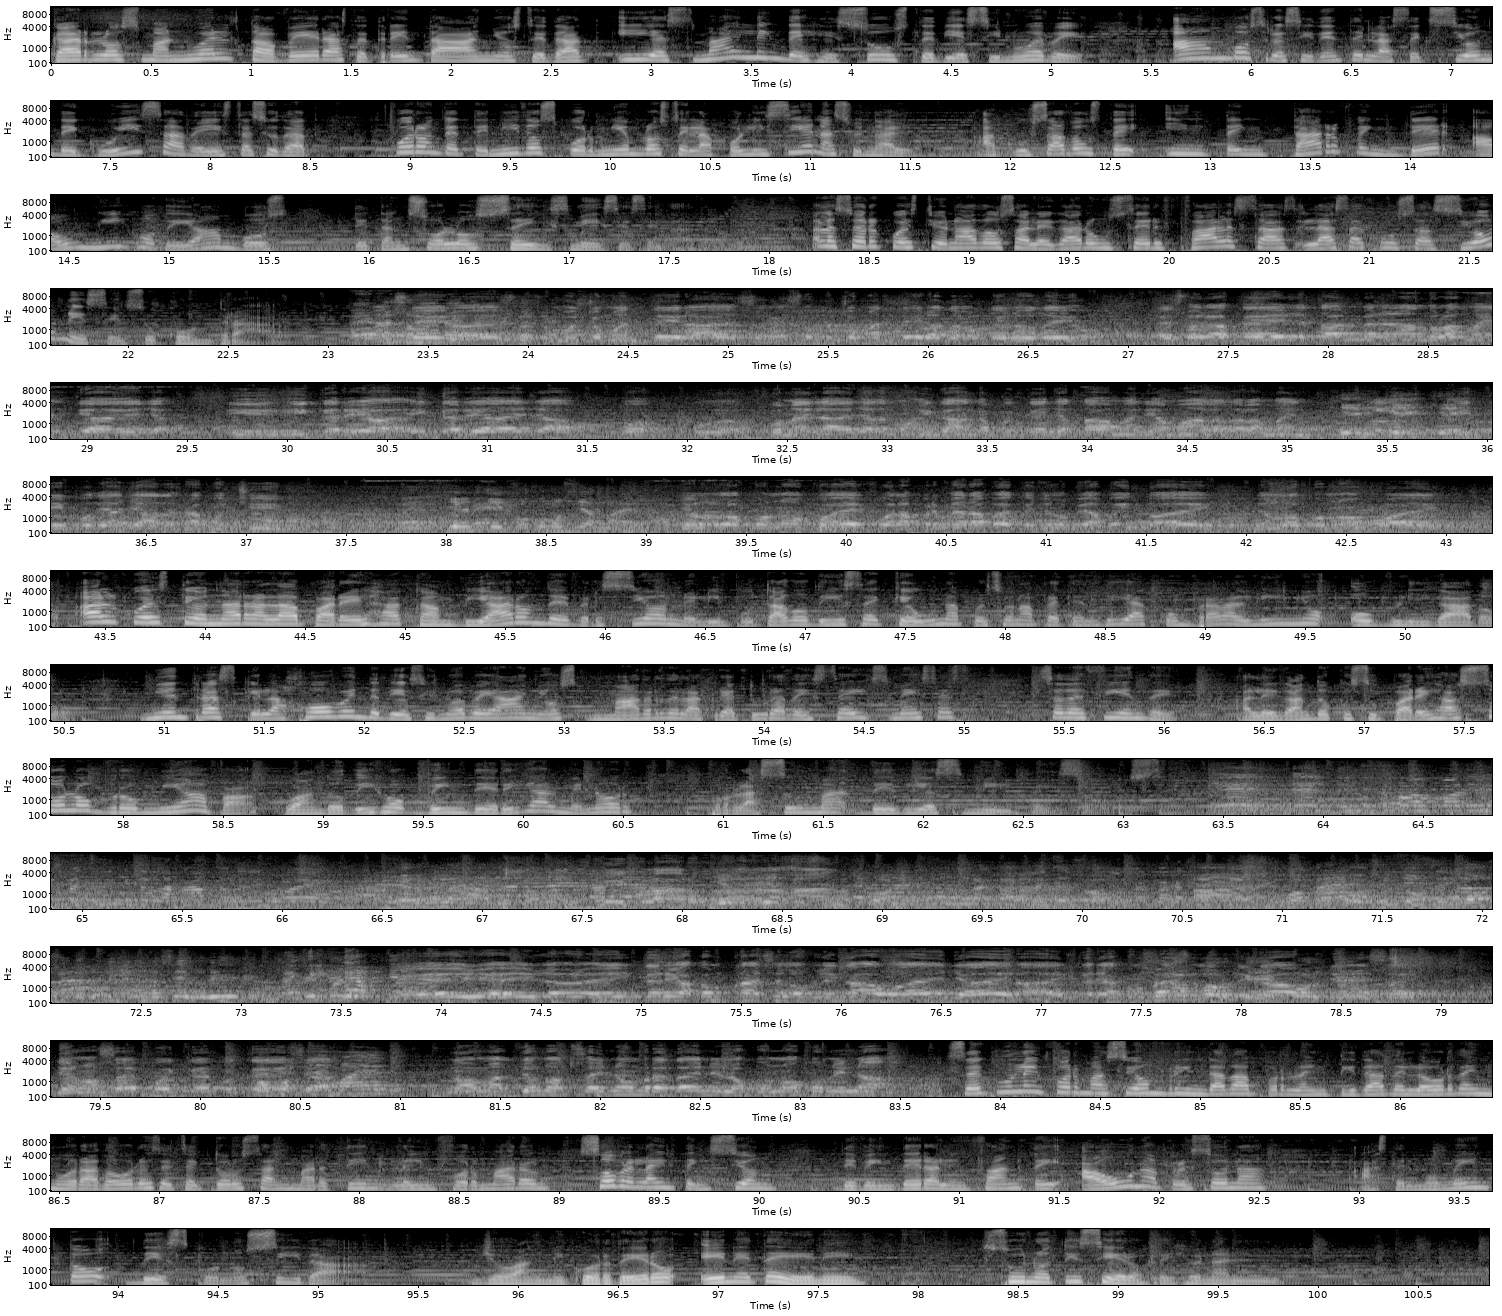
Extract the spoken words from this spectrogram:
Carlos Manuel Taveras, de 30 años de edad, y Smiling de Jesús, de 19, ambos residentes en la sección de Guisa de esta ciudad, fueron detenidos por miembros de la Policía Nacional, acusados de intentar vender a un hijo de ambos de tan solo seis meses de edad. Al ser cuestionados, alegaron ser falsas las acusaciones en su contra. Mentira, eso, es mucho mentira, eso, eso es mucho mentira de lo que lo dijo. Eso era que ella estaba envenenando la mente a ella y, quería y quería ella ponerla a ella de mojiganga porque ella estaba media mala de la mente. ¿Quién, quién, quién? El tipo de allá, de Rapochivo. ¿Quién tipo? ¿Cómo se llama él? Yo no lo conozco a él, fue la primera vez que yo lo había visto a él. Yo no lo conozco a él. Al cuestionar a la pareja, cambiaron de versión. El imputado dice que una persona pretendía comprar al niño obligado, mientras que la joven de 19 años, madre de la criatura de 6 meses, se defiende, alegando que su pareja solo bromeaba cuando dijo vendería al menor por la suma de 10 mil pesos. Él, él dijo que va a relajando, le dijo él. relajando Sí, claro, relajando. Ah, eso fue a propósito, entonces, entonces, ¿qué tú tienes que decir, él, quería comprárselo obligado a ella, era. Él quería comprárselo obligado. Yo no sé. Yo no sé por qué. Porque ¿Cómo se llama él? No, yo no sé el nombre de él, ni lo conozco ni nada. Según la información brindada por la entidad del orden, moradores del sector San Martín le informaron sobre la intención de vender al infante a una persona hasta el momento desconocida. Joanny Cordero, NTN, su noticiero regional.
